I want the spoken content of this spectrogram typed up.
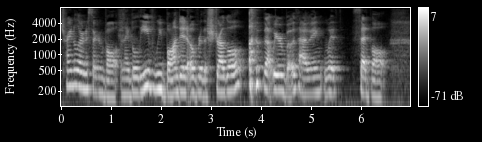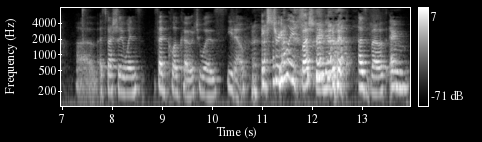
trying to learn a certain vault, and I believe we bonded over the struggle that we were both having with said vault, um, especially when said club coach was you know extremely frustrated with us both and.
